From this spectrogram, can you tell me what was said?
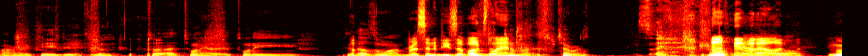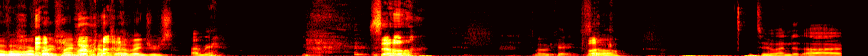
R.I.P. dude. Tw- uh, 20, uh, 20, 2001. Rest in peace, A Bug's Land. September, September. Damn Alan. No. Move over, Bugs Land. Here comes the Avengers. I mean, So okay. Fuck. So, to end it, uh,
